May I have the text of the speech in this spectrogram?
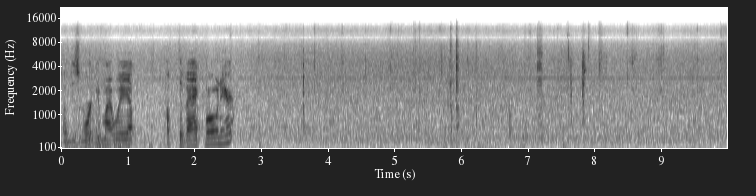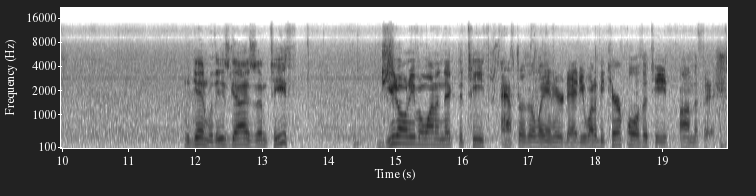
So I'm just working my way up up the backbone here. Again with these guys them teeth you don't even want to nick the teeth after they're laying here dead you want to be careful of the teeth on the fish.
